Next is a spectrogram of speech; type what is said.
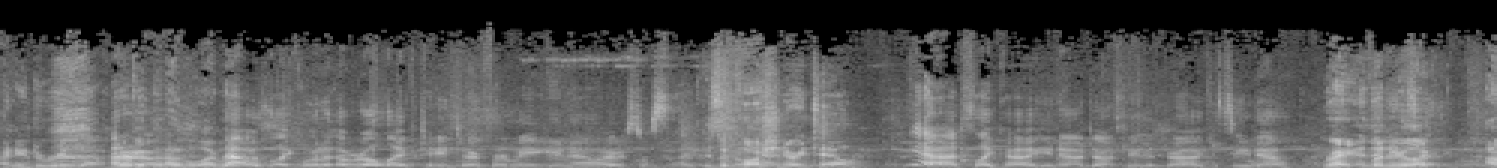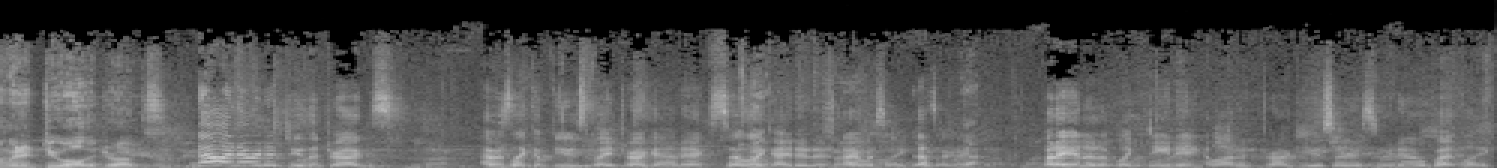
I need to read that. I I need to don't get know. that out of the library. That was like what a real life changer for me, you know. I was just like, Is it a cautionary tale? Yeah, it's like a, you know, don't do the drugs, you know? Right, and then But you're it's like, I'm gonna do all the drugs. no, I never did do the drugs. I was like abused by drug addicts, so like Oh, I didn't, sorry. I was like, that's okay. Yeah. But I ended up like dating a lot of drug users, you know, but like,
